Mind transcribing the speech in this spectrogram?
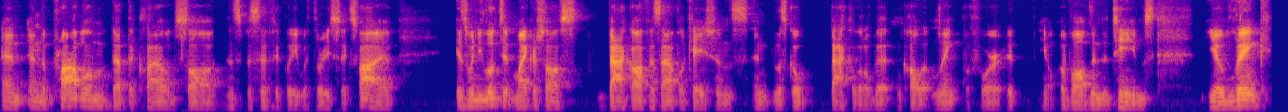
and, and the problem that the cloud saw, and specifically with 365, is when you looked at Microsoft's back office applications, and let's go back a little bit and call it Lync before it you know evolved into Teams. You know, Lync,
